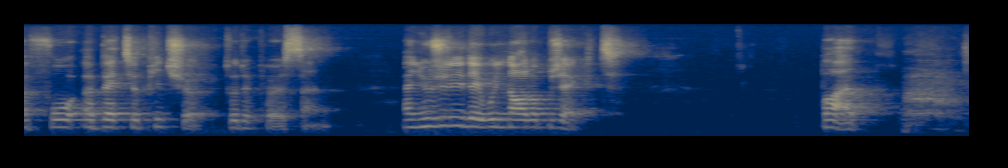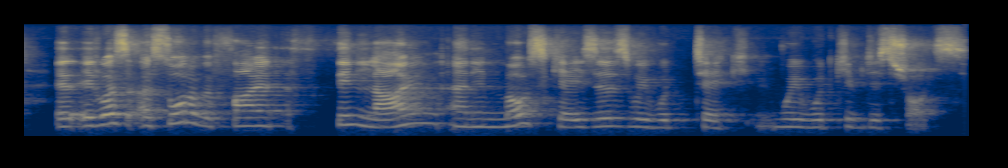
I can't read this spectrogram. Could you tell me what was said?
uh, for a better picture to the person. And usually they will not object. But it, it was a sort of a fine, thin line. And in most cases, we would take, we would keep these shots.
